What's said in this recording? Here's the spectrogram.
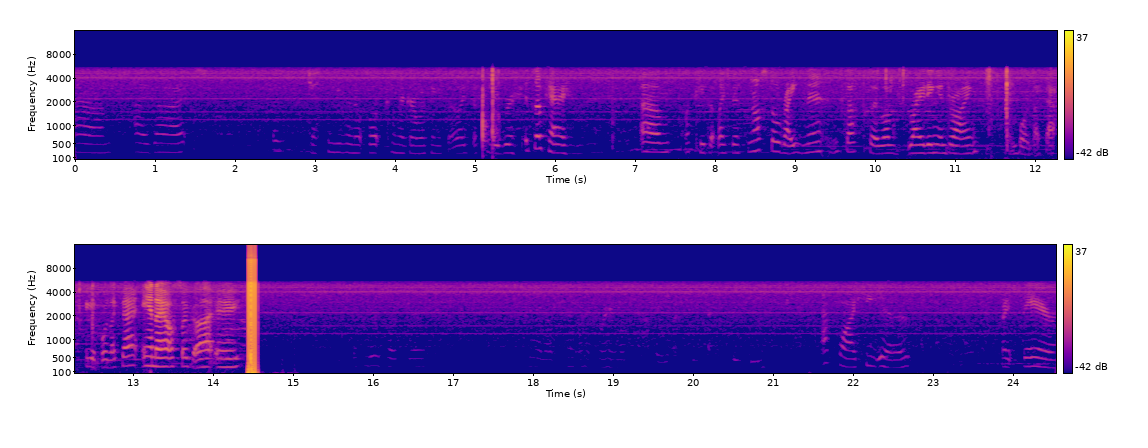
Um, I got a Justin Bieber notebook. My grandma thinks I like Justin Bieber. It's okay. Um, I'll keep it like this, and I'll still write in it and stuff because I love writing and drawing. I'm bored like that. I get bored like that. And I also got a. That's why he is right there.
